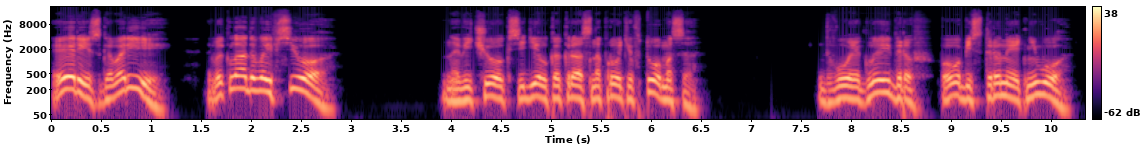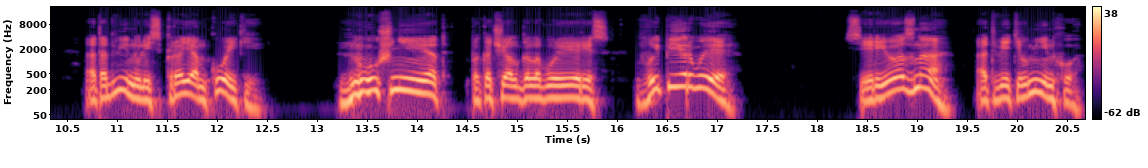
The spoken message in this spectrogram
«Эрис, говори! Выкладывай все!» Новичок сидел как раз напротив Томаса. Двое глейдеров по обе стороны от него отодвинулись к краям койки. «Ну уж нет!» — покачал головой Эрис. «Вы первые!» «Серьезно?» — ответил Минхо.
